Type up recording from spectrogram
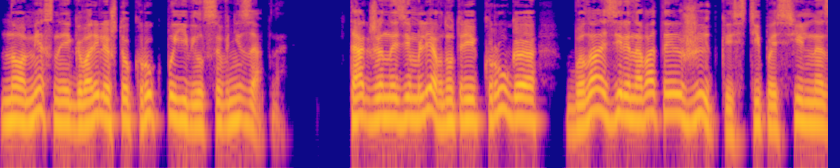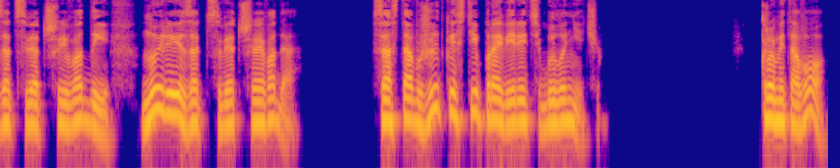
но местные говорили, что круг появился внезапно. Также на земле внутри круга была зеленоватая жидкость, типа сильно зацветшей воды, ну или зацветшая вода. Состав жидкости проверить было нечем. Кроме того,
